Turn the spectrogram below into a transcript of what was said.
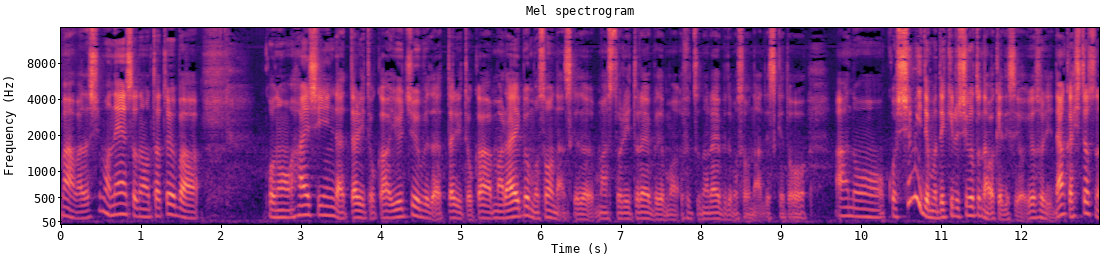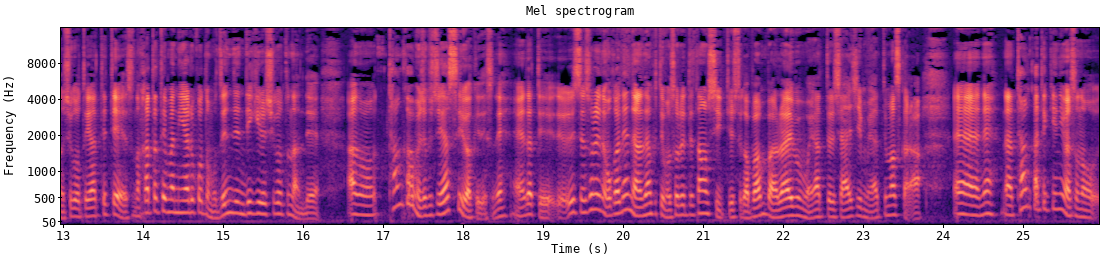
まあ、私もね、その、例えば、この配信だったりとか YouTube だったりとか、まあ、ライブもそうなんですけど、まあ、ストリートライブでも普通のライブでもそうなんですけどあのこう趣味でもできる仕事なわけですよ。要するになんか一つの仕事やっててその片手間にやることも全然できる仕事なんであの単価はめちゃくちゃ安いわけですね、えー、だって別にそれでお金にならなくてもそれで楽しいっていう人がバンバンライブもやってるし配信もやってますから、えーね、単価的にはその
